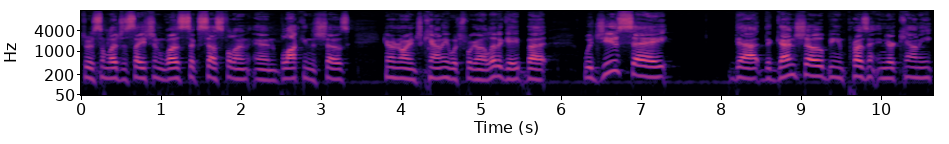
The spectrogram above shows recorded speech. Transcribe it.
through some legislation, was successful in, in blocking the shows here in Orange County, which we're going to litigate. But would you say that the gun show being present in your county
